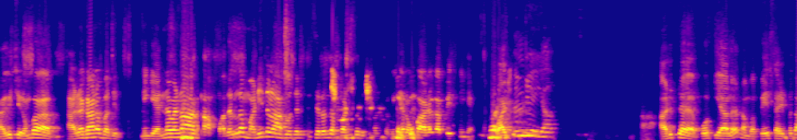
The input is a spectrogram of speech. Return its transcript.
மகிழ்ச்சி. ரொம்ப அழகான பதில். நீங்க என்ன வேணா ஆகலாம். முதல்ல மனிதன் ஆகுவதற்கு சிறந்த பண்பு இருக்கணும்னு சொன்னீங்க. ரொம்ப அழகா பேசுனீங்க. அடுத்த போட்டியாளர் நம்ம பேச அழைப்பது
